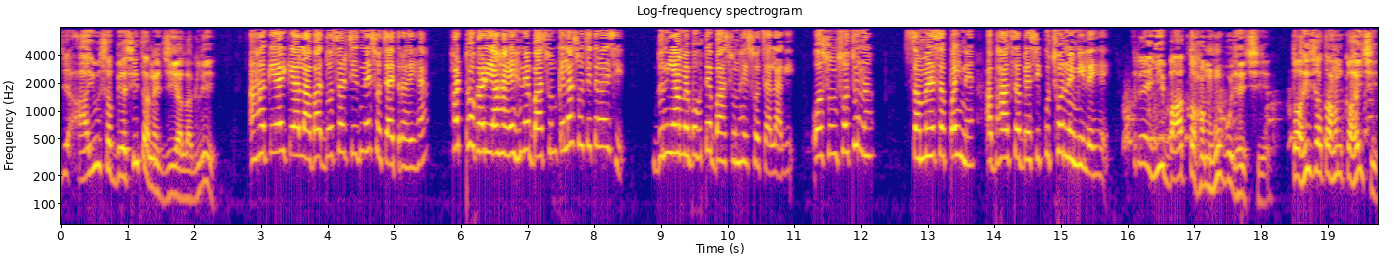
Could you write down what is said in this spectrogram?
जे आयु से बेसी तऽ नहि जिय लगली। अहाँ के एहि के अलावा दोसर चीज़ नहीं सोचाइत रहे है? हट्ठो घड़ी अहाँ एहने बात सुन केला सोचैत रहे छी? दुनिया में बहुते बात सुन है सोचा लागी। ओ सुन सोचू न समय से पहिने आ भाग से बेसी कुछो नहीं मिले है। अरे ई बात तो हमहू बुझै छियै। तही से तऽ हम कहै छी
